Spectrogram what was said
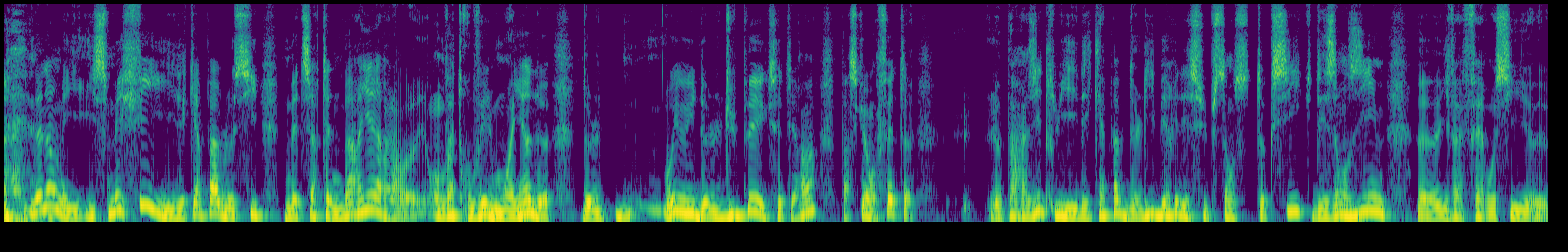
non, non, mais il, il se méfie. Il est capable aussi de mettre certaines barrières. Alors, on va trouver le moyen de, de le, oui, oui, de le duper, etc. Parce qu'en fait, le parasite, lui, il est capable de libérer des substances toxiques, des enzymes. Euh, il va faire aussi, euh,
